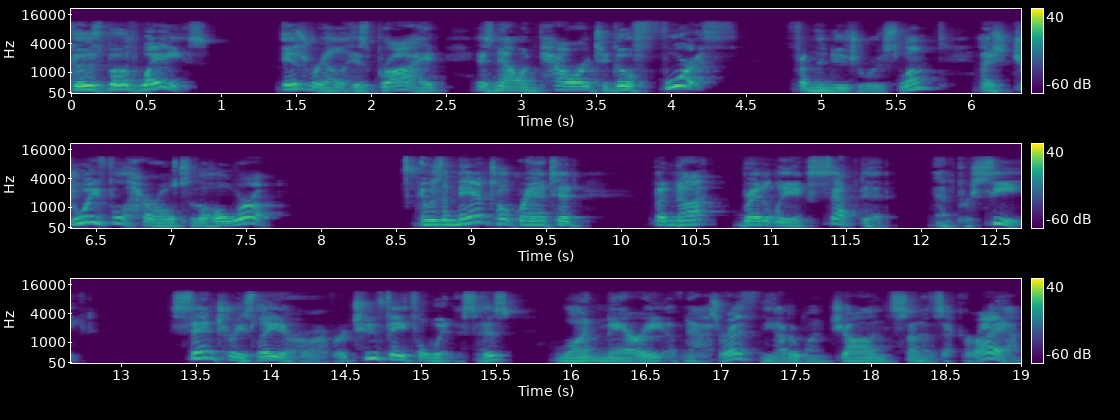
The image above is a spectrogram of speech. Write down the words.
goes both ways. Israel, his bride, is now empowered to go forth from the New Jerusalem as joyful heralds to the whole world. It was a mantle granted, but not readily accepted and perceived. Centuries later, however, two faithful witnesses, one Mary of Nazareth and the other one John, son of Zechariah,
